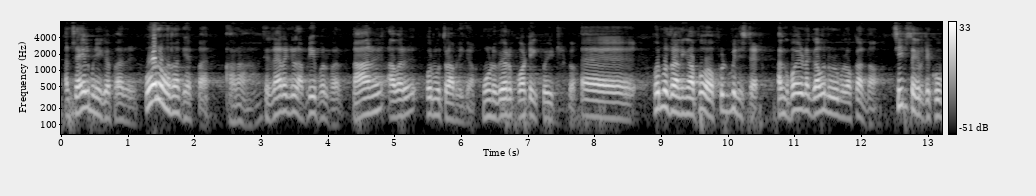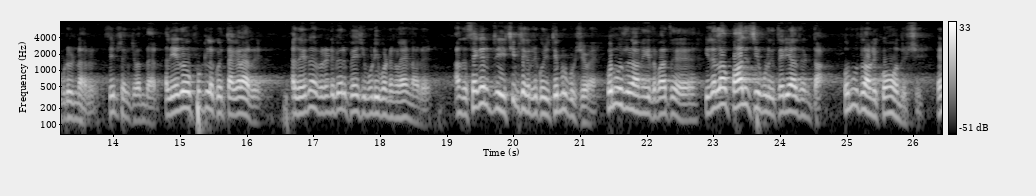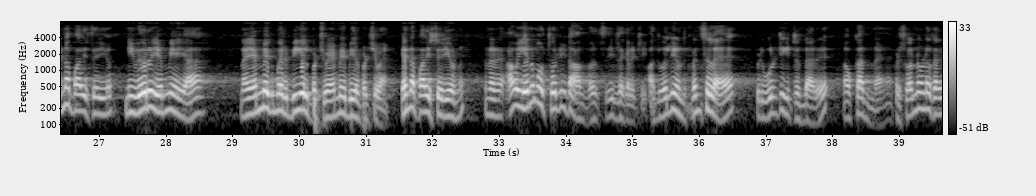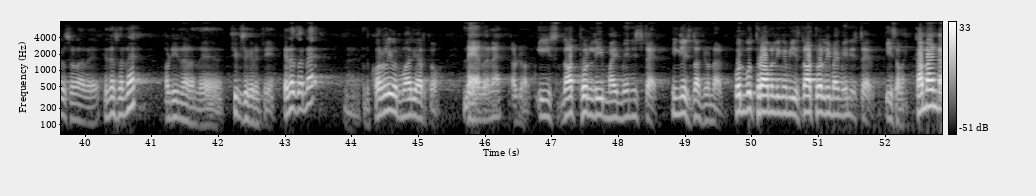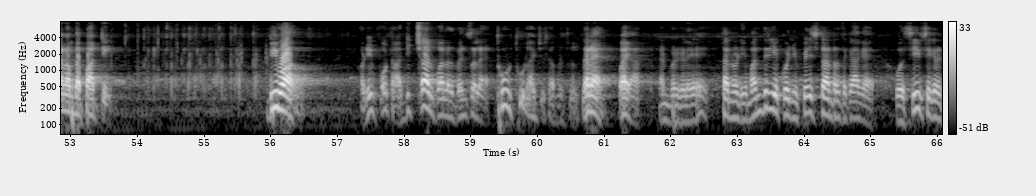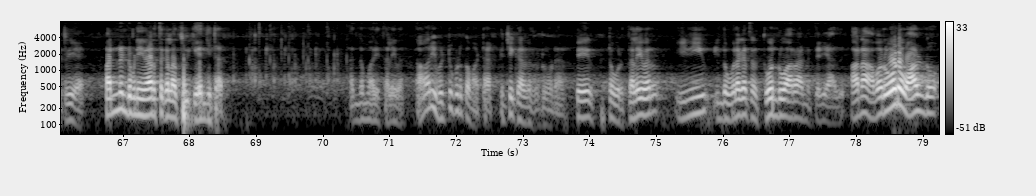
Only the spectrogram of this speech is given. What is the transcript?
அந்த செயல்மணியை கேட்பாரு போறவரெல்லாம் கேட்பார். ஆனால் சில நேரங்கள் அப்படியே பொறுப்பார் நான் அவர் பொன்முத்துராமலிங்கம் மூணு பேரும் கோட்டைக்கு போயிட்டு இருக்கோம் அஹ், பொன்முத்துராமலிங்கம் அப்போது ஃபுட் மினிஸ்டர் அங்கே போய் உடனே கவர்னர் ரூமில் உட்காந்தோம் சீஃப் செக்ரட்டரி கூப்பிடுன்னாரு. சீஃப் செக்ரட்டரி வந்தார். அது ஏதோ ஃபுட்டில் கொஞ்சம் தகராறு. அது என்ன ரெண்டு பேரும் பேசி முடிவு பண்ணுங்களேன்னாரு. அந்த செக்ரட்டரி சீஃப் செக்ரட்டரி கொஞ்சம் திமிர் பிடிச்சவன். பொன்முத்துராமலிங்கத்தை பார்த்து இதெல்லாம் பாலிசி உங்களுக்கு தெரியாதுன்ட்டான். பொன்முத்துராமலிங்க கோவம் வந்துடுச்சு என்ன பாலிசி தெரியும்? நீ வெறும் எம்ஏயா நான் எம்ஏக்கு மேலே பிஎல் படிச்சுவேன் எம்ஏ பிஎல் படிச்சுவேன். என்ன பாலிசி தெரியும்னு? என்னாரு, அவன் என்னமோ சொல்லிட்டான் அந்த சீஃப் செக்ரட்டரி அது வரையும் அந்த பென்சிலை இப்படி உருட்டிக்கிட்டு இருந்தார். நான் உட்காந்துனேன் இப்படி சொன்ன தகவல் சொன்னார் என்ன சொன்ன? அப்படின்னாரு அந்த சீஃப் செக்ரட்டரி என்ன சொன்ன? அந்த குரலையும் ஒரு மாதிரியாக இருக்கும். நேதனே அப்படின்னு is not only my minister English தான் சொன்னார். Ponmuthuramalingam is not only my minister is commander of the party Bivar. அப்படி போட்டு அடிச்சார் பாரு அது பென்சிலை தூள் தூள் ஆயிடுச்சு சார் பென்சில் வேற வாயா நண்பர்களே தன்னுடைய மந்திரியை கொஞ்சம் பேசிட்டான்றதுக்காக ஒரு சீஃப் செக்ரட்டரியை பன்னெண்டு மணி நேரத்துக்கெல்லாம் தூக்கி எறிஞ்சிட்டார். அந்த மாதிரி தலைவர். யாரையும் விட்டு கொடுக்க மாட்டார். கட்சிக்காரர் விட்டு கொடுத்தார் பேர்பட்ட ஒரு தலைவர் இனி இந்த உலகத்தில் தோன்றுவாரான்னு தெரியாது. ஆனா அவரோடு வாழ்ந்தோம்.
